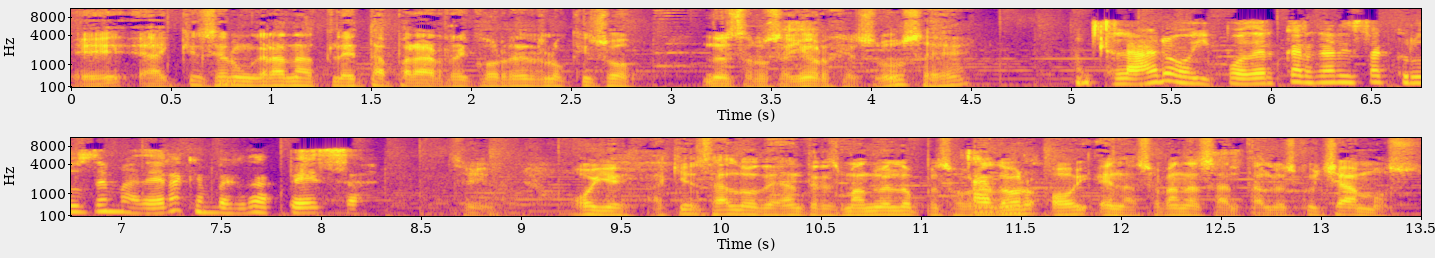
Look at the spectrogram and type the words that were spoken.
eh, hay que ser un gran atleta para recorrer lo que hizo nuestro Señor Jesús, ¿eh? Claro, y poder cargar esa cruz de madera que en verdad pesa. Sí. Oye, aquí está lo de Andrés Manuel López Obrador hoy en la Semana Santa. Lo escuchamos.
